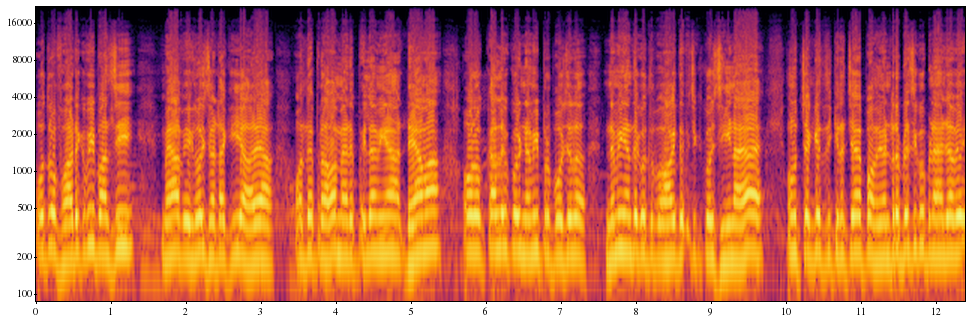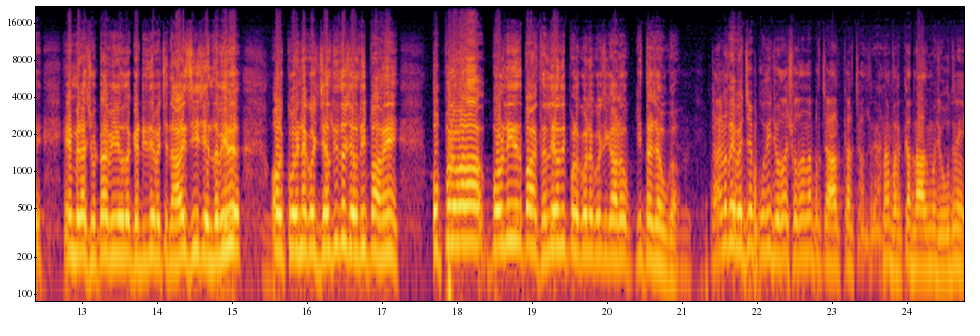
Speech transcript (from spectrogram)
ਉਧਰੋਂ ਫਾਟਕ ਵੀ ਬੰਦ ਸੀ। ਮੈਂ ਆ ਵੇਖ ਲਓ ਜੀ ਸਾਡਾ ਕੀ ਹਾਲ ਆ। ਉਹਦੇ ਭਰਾਵਾ ਮੈਂ ਤੇ ਪਹਿਲਾਂ ਵੀ ਆ, ਡਿਆ ਵਾਂ। ਔਰ ਕੱਲ ਕੋਈ ਨਵੀਂ ਪ੍ਰਪੋਜ਼ਲ ਨਵੀਂ ਆਂਦੇ ਕੋਈ ਦਿਮਾਗ ਦੇ ਵਿੱਚ ਕੋਈ ਸੀਨ ਆਇਆ ਹੈ। ਉਹਨੂੰ ਚੰਗੇ ਤਰੀਕੇ ਨਾਲ ਚਾਹੇ ਭਾਵੇਂ ਅੰਡਰ ਬ੍ਰਿਜ ਕੋਈ ਬਣਾਇਆ ਜਾਵੇ। ਇਹ ਮੇਰਾ ਛੋਟਾ ਵੀਰ ਉਹਦਾ ਗੱਡੀ ਦੇ ਵਿੱਚ ਨਾਲ ਹੀ ਸੀ ਜਿੰਦ ਵੀਰ ਔਰ ਕੋਈ ਨਾ ਕੋਈ ਜਲਦੀ ਤੋਂ ਜਲਦੀ ਭਾਵੇਂ ਉੱਪਰ ਵਾਲਾ ਪੁਲ ਨਹੀਂ, ਭਾਵੇਂ ਥੱਲੇ ਉਹਦੀ ਪੁਲ ਕੋਈ ਨਾ ਕੋਈ ਜੁਗਾੜ ਕੀਤਾ ਜਾਊਗਾ। ਠੰਡ ਦੇ ਵਿੱਚ ਪੂਰੀ ਜੋਰਾ ਸ਼ੋਰਾ ਨਾਲ ਪ੍ਰਚਾਰ ਕਰ ਚੱਲ ਰਿਹਾ ਨਾ ਵਰਕਰ ਨਾਲ ਮੌਜੂਦ ਨੇ।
